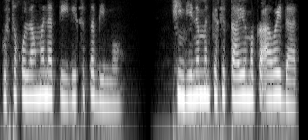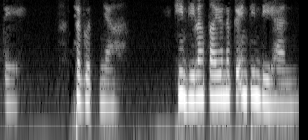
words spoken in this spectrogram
gusto ko lang manatili sa tabi mo. Hindi naman kasi tayo magkaaway dati. Sagot niya. Hindi lang tayo nagkaintindihan.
